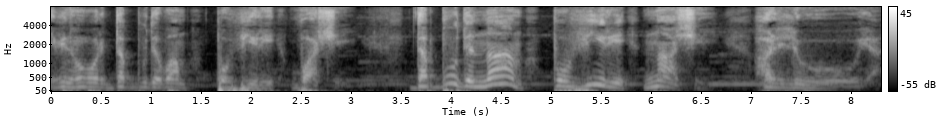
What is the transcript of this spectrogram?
І він говорить, да буде вам по вірі вашій. Да буде нам по вірі нашій. Галілюя.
